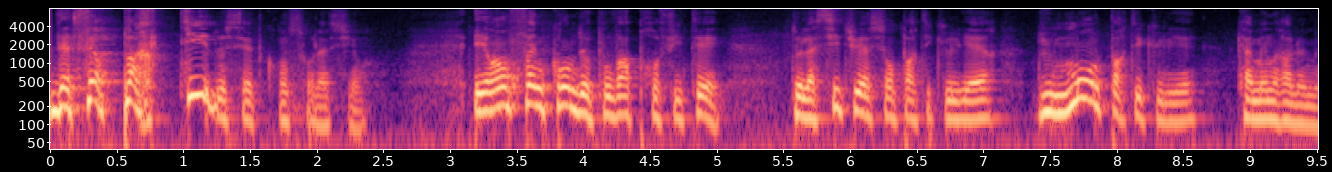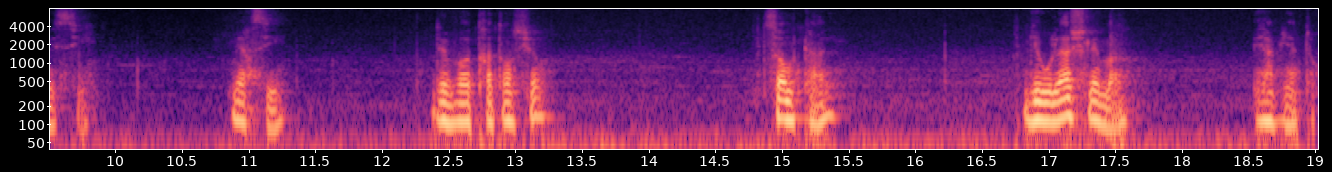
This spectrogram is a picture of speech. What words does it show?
d'être faire partie de cette consolation. Et en fin de compte, de pouvoir profiter de la situation particulière, du monde particulier qu'amènera le Messie. Merci de votre attention. Lâche les mains et à bientôt.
